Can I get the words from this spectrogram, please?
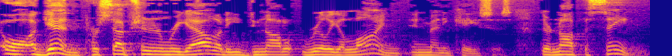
Well, again, perception and reality do not really align in many cases. They're not the same.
